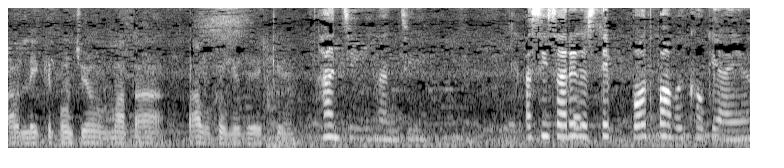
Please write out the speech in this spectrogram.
ਔਰ ਲੈ ਕੇ ਪਹੁੰਚੇ ਹੋ ਮਾਤਾ ਭਾਵੁਕ ਹੋ ਕੇ ਦੇਖ ਕੇ। ਹਾਂਜੀ ਹਾਂਜੀ। ਅਸੀਂ ਸਾਰੇ ਰਸਤੇ ਬਹੁਤ ਭਾਵੁਕ ਹੋ ਕੇ ਆਏ ਹਾਂ।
